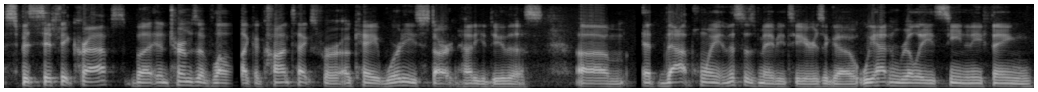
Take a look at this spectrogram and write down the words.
specific crafts, but in terms of like a context for okay, where do you start and how do you do this? Um, at that point, and this was maybe two years ago, we hadn't really seen anything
